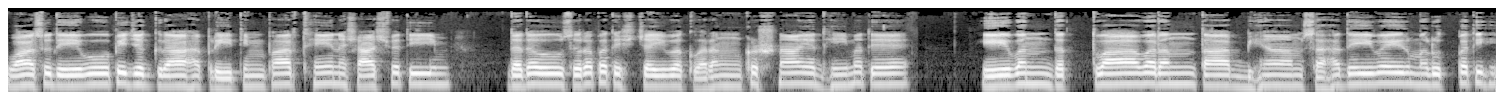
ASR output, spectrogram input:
वासुदेवोऽपि जग्राहप्रीतिं पार्थेन शाश्वतीं ददौ सुरपतिश्चैव क्वरं कृष्णाय धीमते। एवं दत्त्वा वरन्ताभ्यां सह देवैर्मरुत्पतिः।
